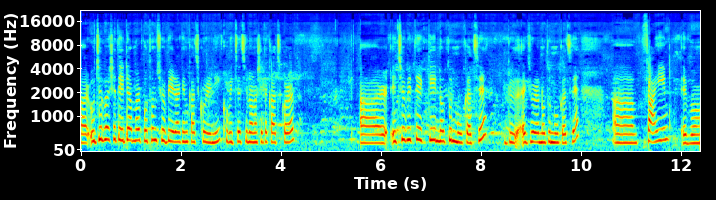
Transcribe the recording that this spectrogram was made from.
আর উজ্জ্বল ভাইয়ের সাথে এটা আমার প্রথম ছবি এর আগে আমি কাজ করিনি। খুব ইচ্ছা ছিল ওনার সাথে কাজ করার। আর এই ছবিতে একটি নতুন মুখ আছে একজোড়া নতুন মুখ আছে ফাহিম এবং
